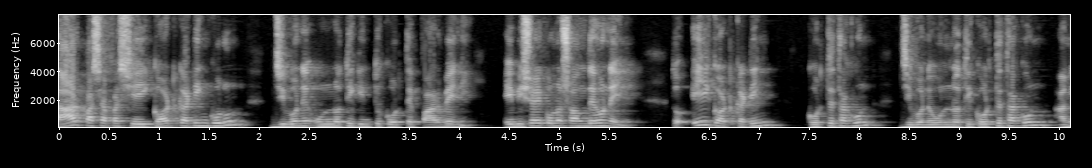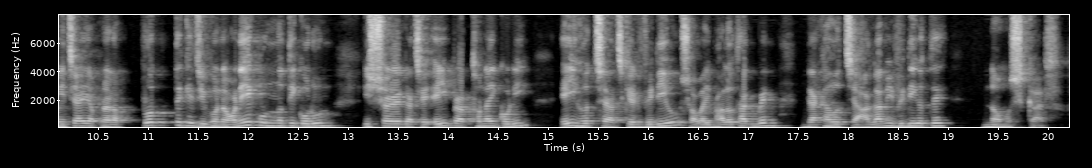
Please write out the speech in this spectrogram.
তার পাশাপাশি এই কট কাটিং করুন। জীবনে উন্নতি কিন্তু করতে পারবেনই। এই বিষয়ে কোনো সন্দেহ নেই। তো এই কট কাটিং করতে থাকুন, জীবনে উন্নতি করতে থাকুন। আমি চাই আপনারা প্রত্যেকে জীবনে অনেক উন্নতি করুন। ঈশ্বরের কাছে এই প্রার্থনাই করি। এই হচ্ছে আজকের ভিডিও সবাই ভালো থাকবেন। দেখা হচ্ছে আগামী ভিডিওতে নমস্কার।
